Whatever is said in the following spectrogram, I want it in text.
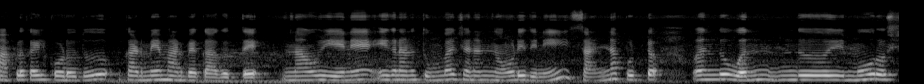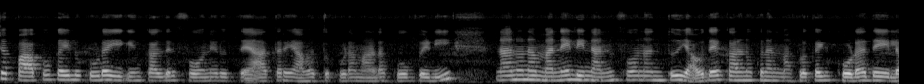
ಮಕ್ಳ ಕೈಲಿ ಕೊಡೋದು ಕಡಿಮೆ ಮಾಡಬೇಕಾಗುತ್ತೆ. ನಾವು ಏನೇ, ಈಗ ನಾನು ತುಂಬ ಜನ ನೋಡಿದ್ದೀನಿ ಸಣ್ಣ ಪುಟ್ಟ ಒಂದು ಒಂದು ಮೂರು ವರ್ಷ ಪಾಪು ಕೈಲೂ ಕೂಡ ಈಗಿನ ಕಾಲದಲ್ಲಿ ಫೋನ್ ಇರುತ್ತೆ. ಆ ಥರ ಯಾವತ್ತೂ ಕೂಡ ಮಾಡೋಕ್ಕೆ ಹೋಗಬೇಡಿ. ನಾನು ನಮ್ಮ ಮನೇಲಿ ನನ್ನ ಫೋನ್ ಅಂತೂ ಯಾವುದೇ ಕಾರಣಕ್ಕೂ ನನ್ನ ಮಕ್ಳ ಕೈಗೆ ಕೊಡೋದೇ ಇಲ್ಲ.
